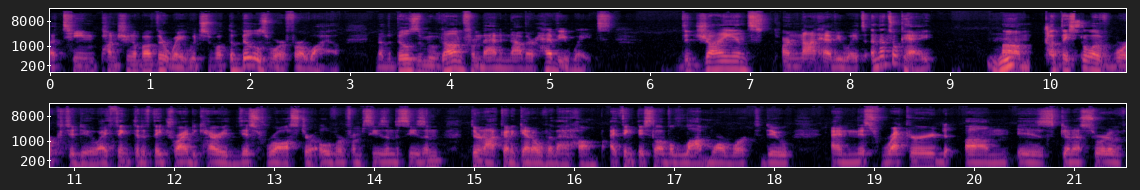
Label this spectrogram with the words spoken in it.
a team punching above their weight which is what the bills were for a while now the bills have moved on from that and now they're heavyweights the giants are not heavyweights and that's okay Mhm. um, but they still have work to do. I think that if they tried to carry this roster over from season to season, they're not going to get over that hump. I think they still have a lot more work to do, and this record um, is going to sort of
